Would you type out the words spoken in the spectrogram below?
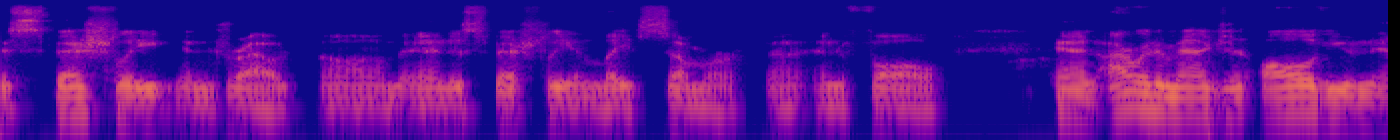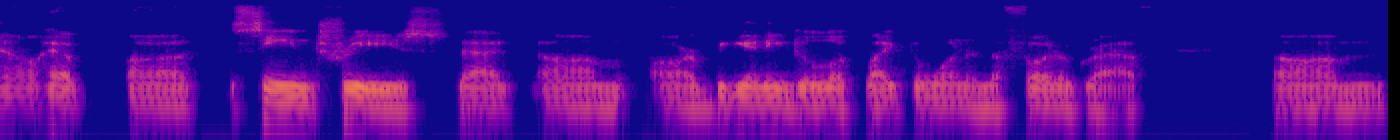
especially in drought um, and especially in late summer uh, and fall. And I would imagine all of you now have uh, seen trees that um, are beginning to look like the one in the photograph. Um,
